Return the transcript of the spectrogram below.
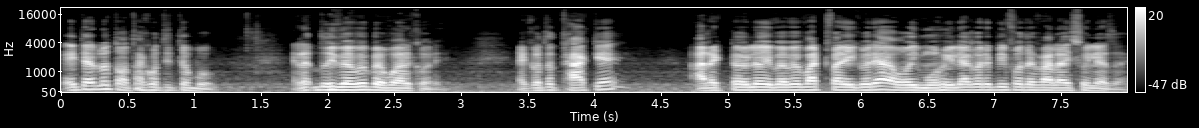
এটা হলো তথাকথিত বউ। এটা দুইভাবে ব্যবহার করে। একথা থাকে, আরেকটা হলো এইভাবে বাটফারি করে ওই মহিলা করে বিপদে ফেলায় চলে যায়।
